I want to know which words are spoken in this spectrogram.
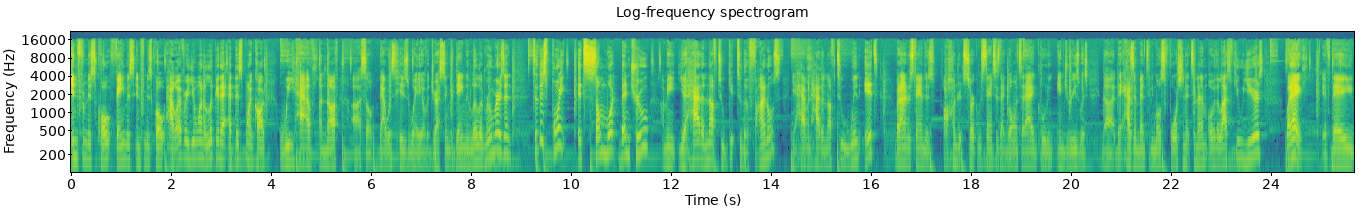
infamous quote, famous infamous quote, however you want to look at it at this point, called "We have enough." Uh, so that was his way of addressing the Damian Lillard rumors, and to this point, it's somewhat been true. I mean, you had enough to get to the finals. You haven't had enough to win it. But I understand there's a hundred circumstances that go into that, including injuries, which uh, that hasn't been to the most fortunate to them over the last few years. But hey, if they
